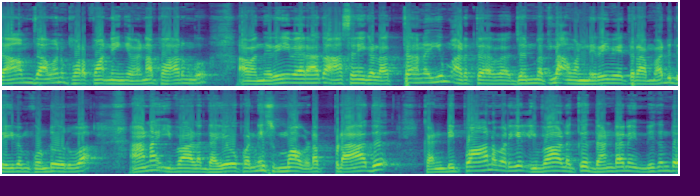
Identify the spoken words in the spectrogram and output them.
ஜாம் ஜாமன்னு பிறப்பான். நீங்கள் வேணால் பாருங்கோ. அவன் நிறைவேறாத ஆசனைகள் அத்தனையும் அடுத்த ஜென்மத்தில் அவன் நிறைவேற்றுற மாதிரி தெய்வம் கொண்டு வருவாள் ஆனால் இவாளை தயவு பண்ணி சும்மா விடப்படாது. கண்டிப்பான வரையில் இவாளுக்கு தண்டனை மிகுந்த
